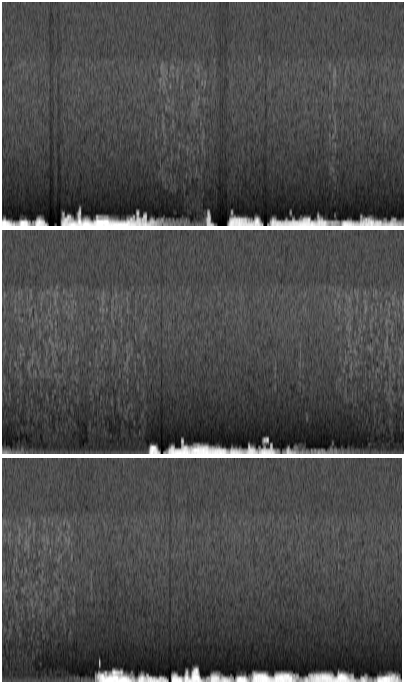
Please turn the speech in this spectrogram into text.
is because somebody they know, a friend, a family member, invited them. That's the number one reason has not changed. And when we think about certain people that, uh, like Zacchaeus,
